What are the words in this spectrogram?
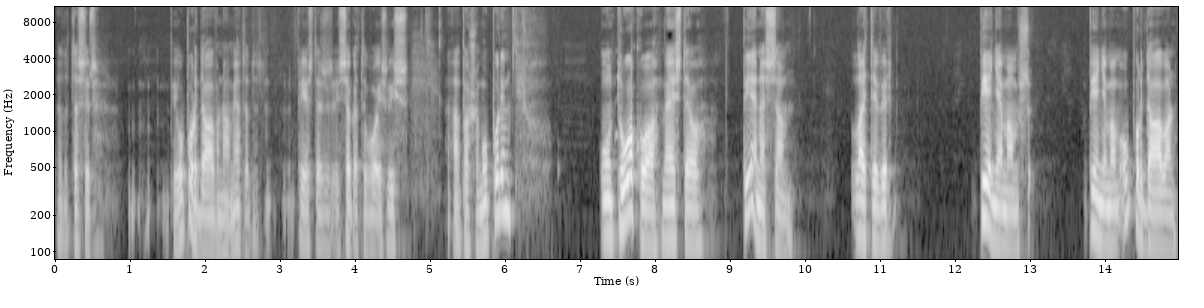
tātad tas ir pie upurdāvanām, ja, tad priesteris ir sagatavojis visu pašam upurim. Un to, ko mēs tev pienesam, lai tev ir pieņemams, pieņemam upurdāvanu,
